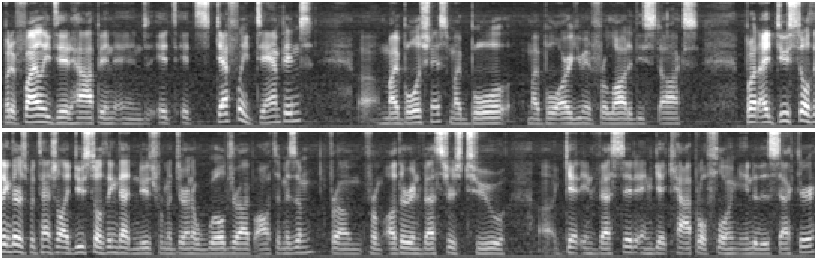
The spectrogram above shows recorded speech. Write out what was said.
but it finally did happen, and it, it's definitely dampened uh, my bullishness, my bull, my bull argument for a lot of these stocks. But I do still think there's potential. I do still think that news from Moderna will drive optimism from from other investors to uh, get invested and get capital flowing into the sector.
